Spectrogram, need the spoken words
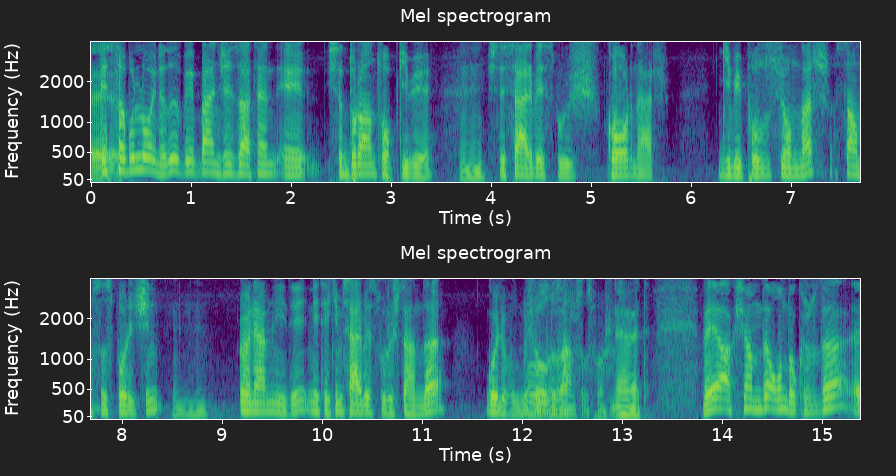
E, e sabırlı oynadı ve bence zaten e, işte duran top gibi, hı hı. işte serbest vuruş, korner gibi pozisyonlar Samsun Spor için hı hı. önemliydi. Nitekim serbest vuruştan da golü bulmuş Buldular. oldu Samsunspor. Evet. Ve akşamda 19'da e,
